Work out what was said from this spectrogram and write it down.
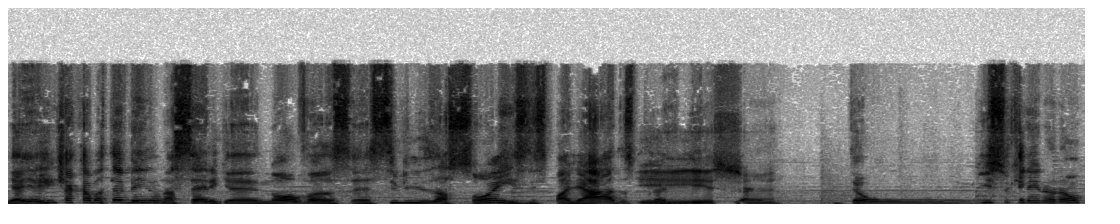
E aí a gente acaba até vendo na série que é novas é, civilizações espalhadas por ali. Isso, né? Então, isso querendo ou não,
